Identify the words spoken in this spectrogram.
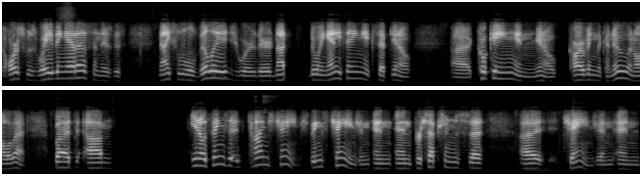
horse was waving at us, and there's this nice little village where they're not doing anything except, you know uh, cooking and you know carving the canoe and all of that. But um, you know things uh, times change, things change, and and and perceptions uh, uh, change, and and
